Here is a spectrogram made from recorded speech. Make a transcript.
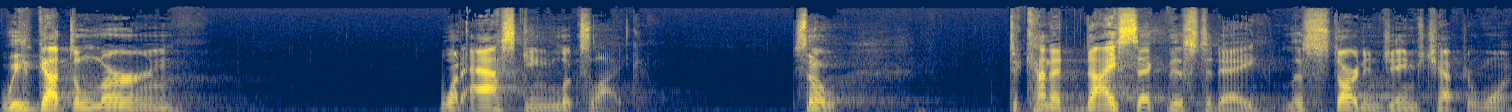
We've got to learn what asking looks like. So, to kind of dissect this today, let's start in James chapter 1.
